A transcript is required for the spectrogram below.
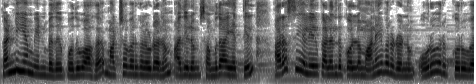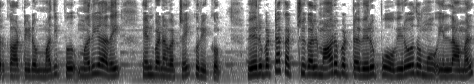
கண்ணியம் என்பது பொதுவாக மற்றவர்களுடனும் அதிலும் சமுதாயத்தில் அரசியலில் கலந்து கொள்ளும் அனைவருடனும் ஒருவருக்கொருவர் காட்டிடும் மதிப்பு மரியாதை என்பனவற்றை குறிக்கும். வேறுபட்ட கட்சிகள் மாறுபட்ட வெறுப்போ விரோதமோ இல்லாமல்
